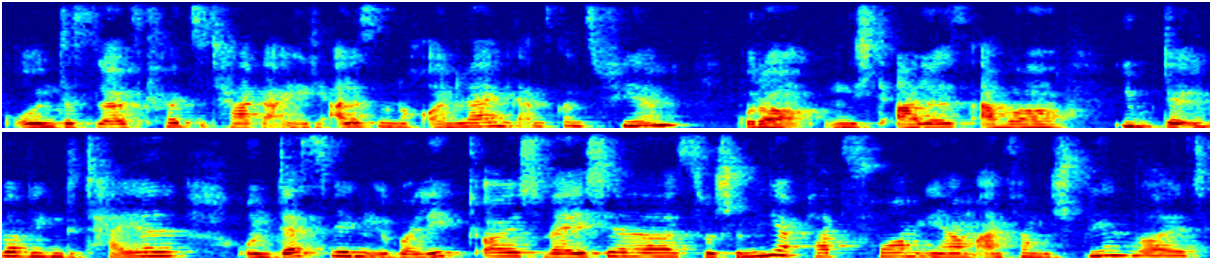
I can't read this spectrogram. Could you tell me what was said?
Und das läuft heutzutage eigentlich alles nur noch online, ganz, ganz viel. Oder nicht alles, aber der überwiegende Teil. Und deswegen überlegt euch, welche Social Media Plattform ihr am Anfang bespielen wollt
